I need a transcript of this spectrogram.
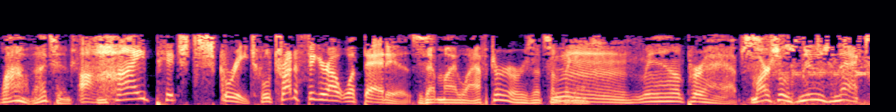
Wow, that's interesting. A high pitched screech. We'll try to figure out what that is. Is that my laughter or is that something else? Hmm, well, perhaps. Marshall's news next.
